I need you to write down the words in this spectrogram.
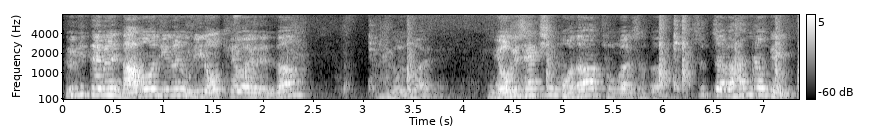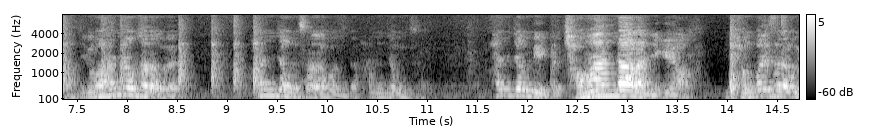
그렇기 때문에 나머지는 우리는 어떻게 봐야 된다? 이걸로 봐야 돼. 여기서 핵심 뭐다? 정관사다. 숫자가 한정돼 있다. 이런 건 한정사라고 그래. 한정사라고 합니다. 한정사. 한정돼 있다. 정한다라는 얘기예요. 이 정관사라고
